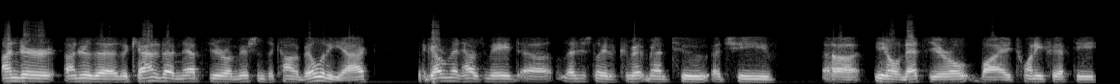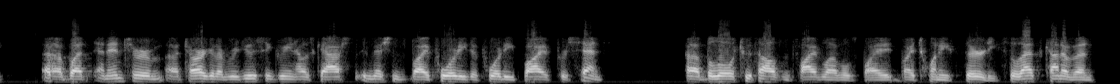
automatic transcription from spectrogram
under under the the Canada Net Zero Emissions Accountability Act, the government has made a legislative commitment to achieve uh, you know net zero by 2050. Uh, but an interim uh, target of reducing greenhouse gas emissions by 40 to 45 percent uh, below 2005 levels by, by 2030. So that's kind of an,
